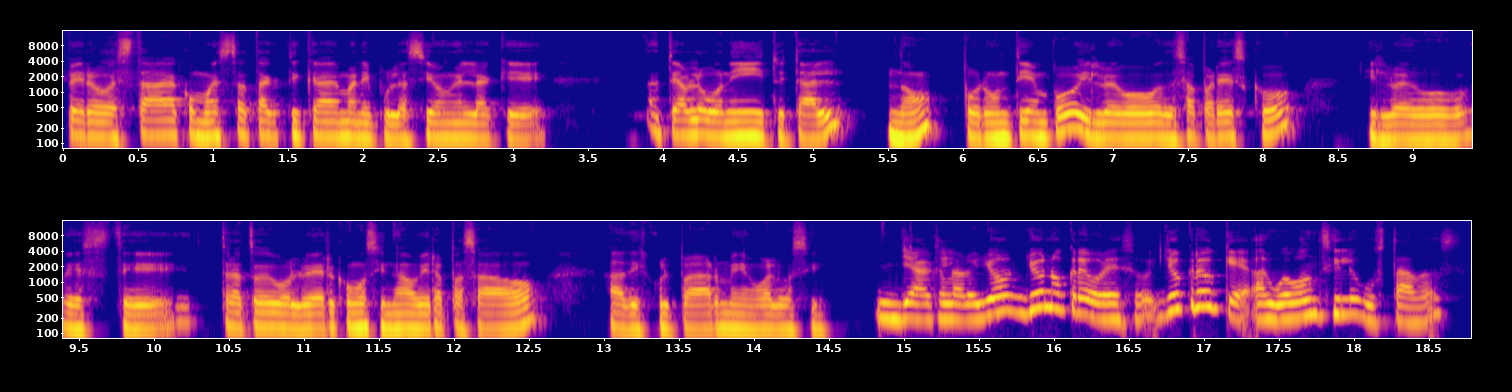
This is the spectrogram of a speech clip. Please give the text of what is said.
Pero está como esta táctica de manipulación en la que te hablo bonito y tal, ¿no? Por un tiempo y luego desaparezco y luego este trato de volver como si nada hubiera pasado a disculparme o algo así. Ya, claro, yo, yo no creo eso. Yo creo que al huevón sí le gustabas,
